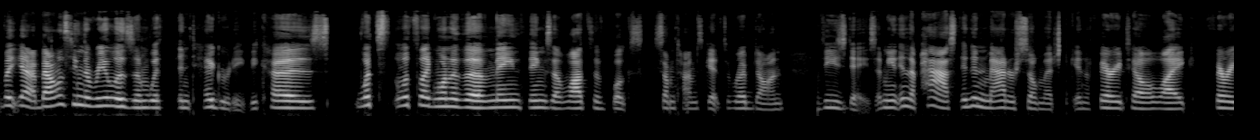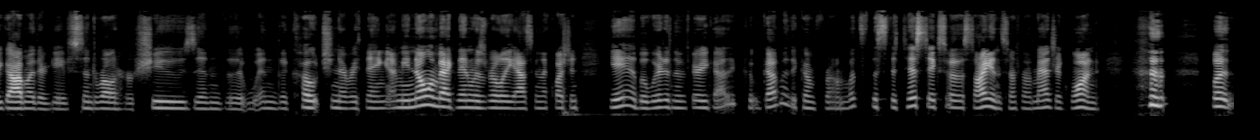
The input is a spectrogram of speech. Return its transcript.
but yeah, balancing the realism with integrity, because what's what's like one of the main things that lots of books sometimes gets ribbed on these days. I mean, in the past, it didn't matter so much in a fairy tale like fairy godmother gave Cinderella her shoes and the and the coach and everything. I mean, no one back then was really asking the question, yeah, but where did the fairy god- godmother come from? What's the statistics or the science of her magic wand? but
